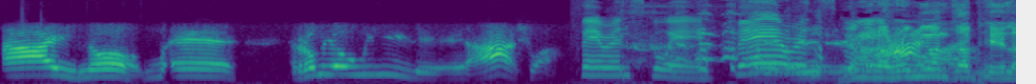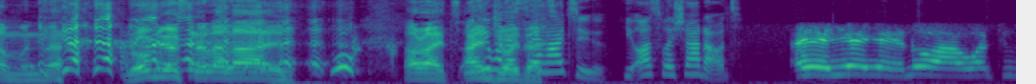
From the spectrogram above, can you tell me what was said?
Ai no. M- eh Romeo o winile eh, ha shwa fair and square fair and Hey, mona, square Romeo ntse a phela, monna. Romeo is still alive. Woo. All right, I Who do you enjoyed want to say hi to you asked for a shout out Hey, yeah, yeah. No, I want to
